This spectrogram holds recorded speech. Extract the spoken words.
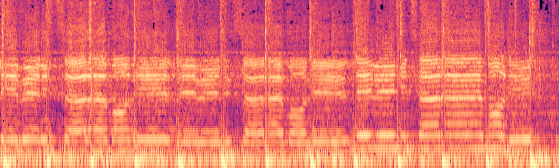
Living in ceremonies, living in ceremonies, living in ceremonies.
